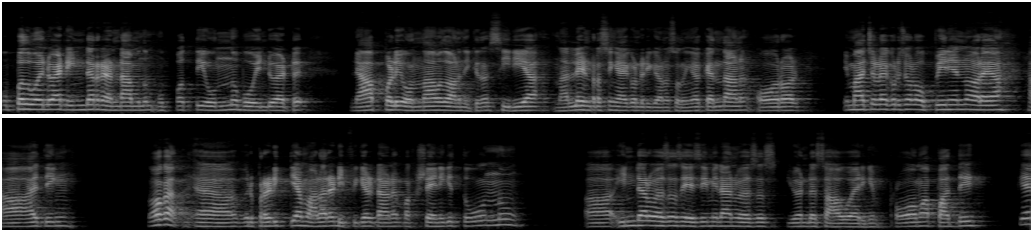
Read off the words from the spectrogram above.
മുപ്പത് പോയിന്റുമായിട്ട് ഇന്റർ രണ്ടാമതും മുപ്പത്തി ഒന്ന് പോയിന്റുമായിട്ട് നാപ്പളി ഒന്നാമതുമാണ് നിൽക്കുന്നത്. സിരിയ നല്ല ഇൻട്രസ്റ്റിംഗ് ആയിക്കൊണ്ടിരിക്കുകയാണ്. സോ നിങ്ങൾക്ക് എന്താണ് ഓവറോൾ ഈ മാച്ചുകളെ കുറിച്ചുള്ള ഒപ്പീനിയൻ എന്ന് പറയാം? ഐ തിങ്ക് നോക്കാം. ഒരു പ്രഡിക്റ്റ് ചെയ്യാൻ വളരെ ഡിഫിക്കൽട്ടാണ് പക്ഷേ എനിക്ക് തോന്നുന്നു Inter versus A C Milan versus U N S ആവുമായിരിക്കും റോമ പതുക്കെ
